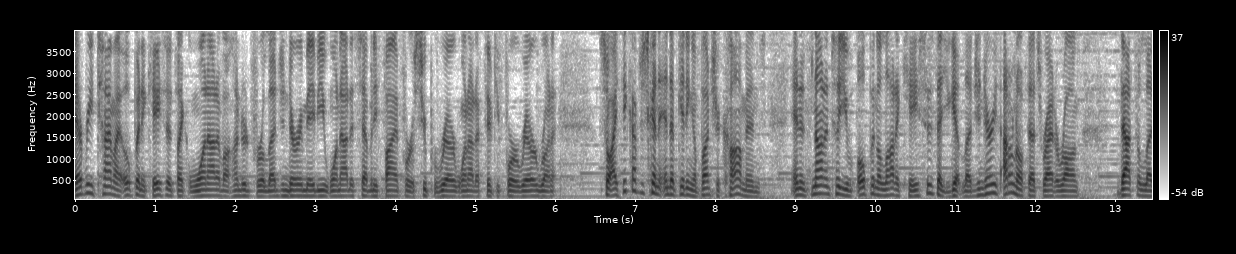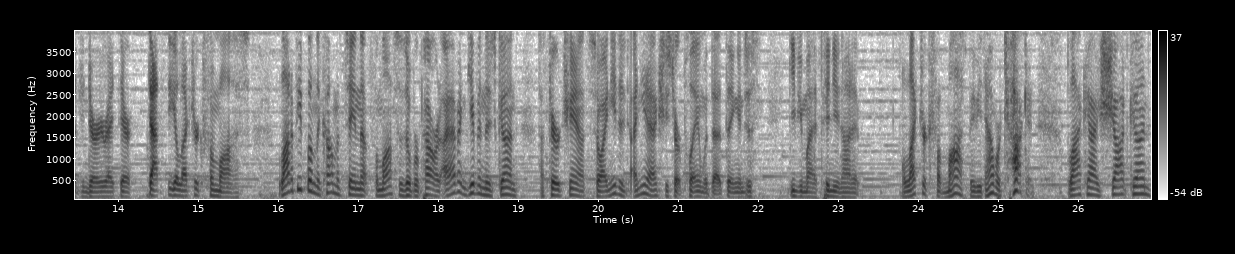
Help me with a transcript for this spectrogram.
every time I open a case, it's like 1 out of 100 for a legendary, maybe 1 out of 75 for a super rare, 1 out of 50 for a rare run. So I think I'm just going to end up getting a bunch of commons, and it's not until you've opened a lot of cases that you get legendaries. I don't know if that's right or wrong. That's a legendary right there. That's the electric FAMAS. A lot of people in the comments saying that FAMAS is overpowered. I haven't given this gun a fair chance, so I need to I need to actually start playing with that thing and just give you my opinion on it. Electric FAMAS, baby. Now we're talking. Black Eye Shotgun.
